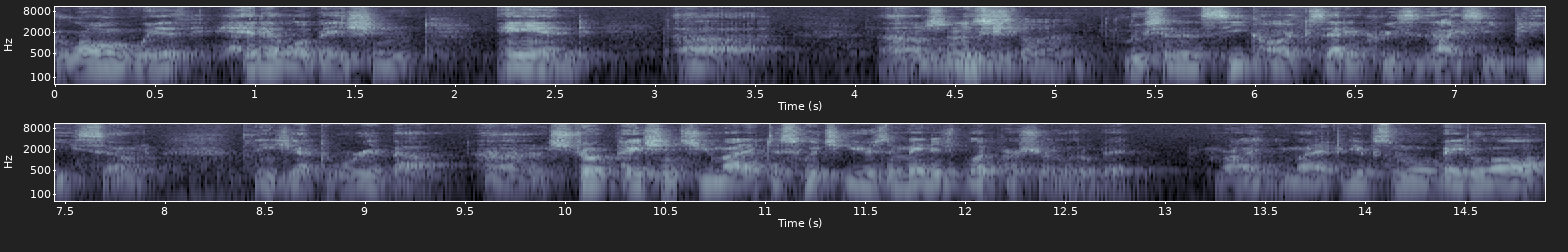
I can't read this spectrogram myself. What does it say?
Along with head elevation and uh, um, Loosen the loose- seatbelt. loosening the C collar because that increases ICP. So things you have to worry about. Um, stroke patients, you might have to switch gears and manage blood pressure a little bit, right? You might have to give some labetalol,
